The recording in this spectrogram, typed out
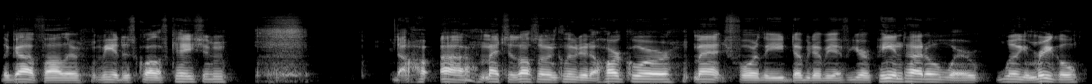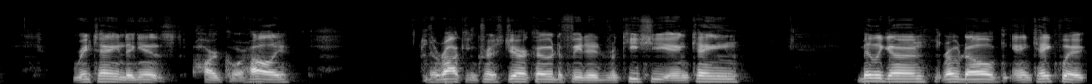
the Godfather via disqualification. The uh, matches also included a hardcore match for the WWF European title where William Regal retained against Hardcore Holly. The Rock and Chris Jericho defeated Rikishi and Kane. Billy Gunn, Road Dogg, and K-Kwik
